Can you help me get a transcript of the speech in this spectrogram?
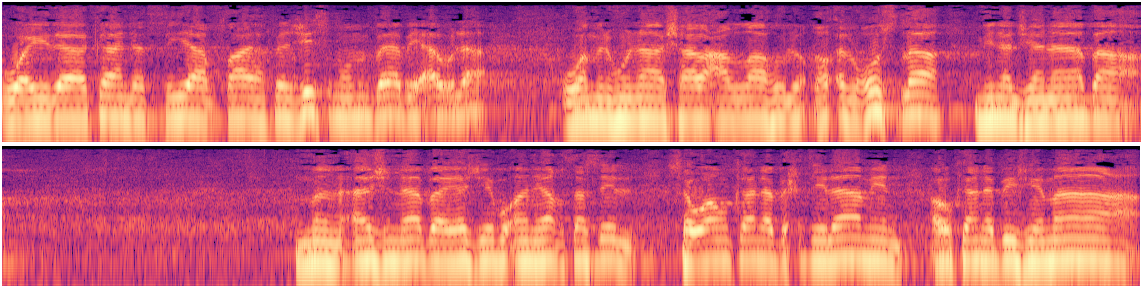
وإذا كانت الثياب طاهرة في الجسم من باب أولى ومن هنا شرع الله الغسل من الجنابة. من أجنب يجب أن يغتسل سواء كان باحتلام أو كان بجماع.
